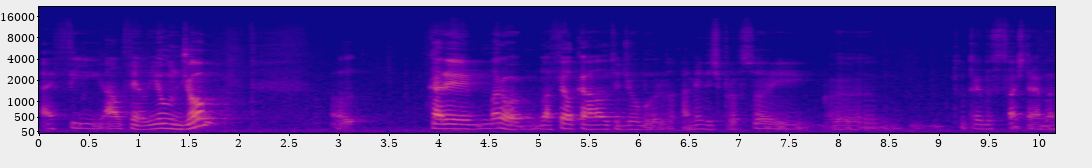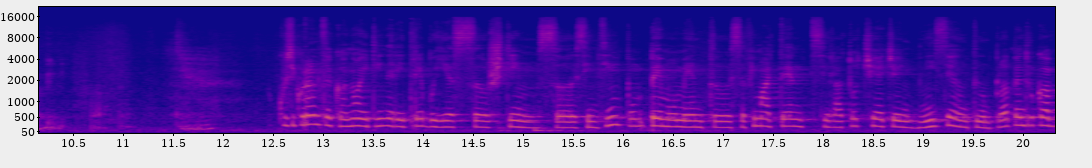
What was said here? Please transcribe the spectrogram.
ai fi altfel. E un job care, mă rog, la fel ca alte joburi, la medici, profesori, tu trebuie să-ți faci treaba bine. Cu siguranță că noi, tinerii, trebuie să știm, să simțim pe moment, să fim atenți la tot ceea ce ni se întâmplă, pentru că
